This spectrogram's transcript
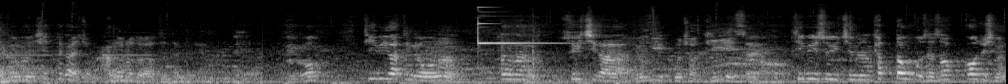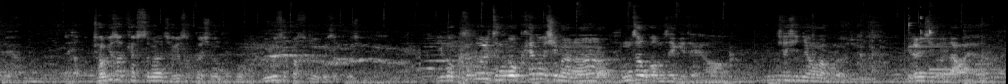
이거는 시트가 좀 안으로 들어갔기 때문에 그리고 TV 같은 경우는 항상 스위치가 여기 있고 저 뒤에 있어요 TV 스위치는 켰던 곳에서 꺼주시면 돼요 그래서 저기서 켰으면 저기서 끄시면 되고 여기서 껐으면 여기서 끄시면 돼요 이거 구글 등록해 놓으시면 음성 검색이 돼요 최신 영화 보여줘요 이런 식으로 나와요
